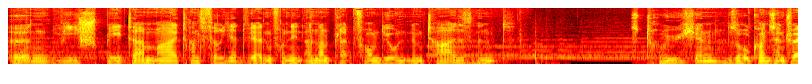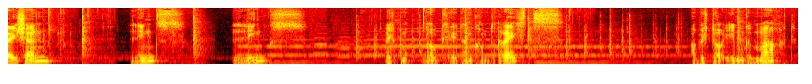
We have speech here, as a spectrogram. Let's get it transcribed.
irgendwie später mal transferiert werden von den anderen Plattformen, die unten im Tal sind. Strüchen, so Concentration. Links, links. Okay, dann kommt rechts. Habe ich doch eben gemacht.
